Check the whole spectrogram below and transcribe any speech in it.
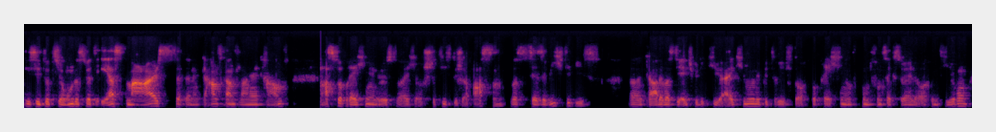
die Situation, dass wir jetzt erstmals seit einem ganz, ganz langen Kampf Hassverbrechen in Österreich auch statistisch erfassen, was sehr, sehr wichtig ist. Äh, gerade was die LGBTQI-Community betrifft, auch Verbrechen aufgrund von sexueller Orientierung.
